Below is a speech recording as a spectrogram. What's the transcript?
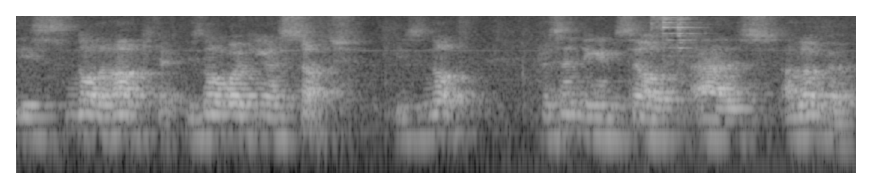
he's not an architect. He's not working as such. He's not presenting himself as a logo,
